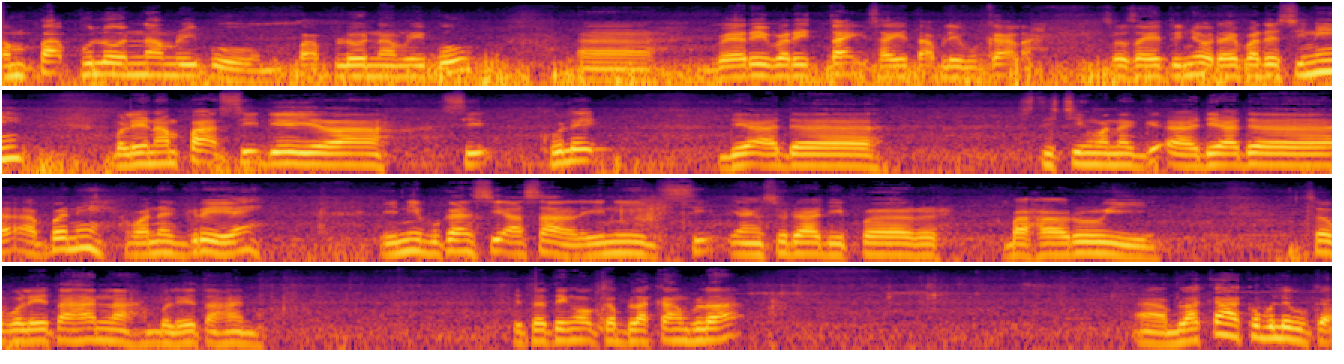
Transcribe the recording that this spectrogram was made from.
46,000. 46,000. Uh, very very tight saya tak boleh buka lah. So saya tunjuk daripada sini boleh nampak seat dia ialah seat kulit. Dia ada stitching warna uh, dia ada apa ni? Warna grey eh. Ini bukan seat asal, ini seat yang sudah diperbaharui. So boleh tahan lah, boleh tahan. Kita tengok ke belakang pula. Ha, belakang aku boleh buka.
